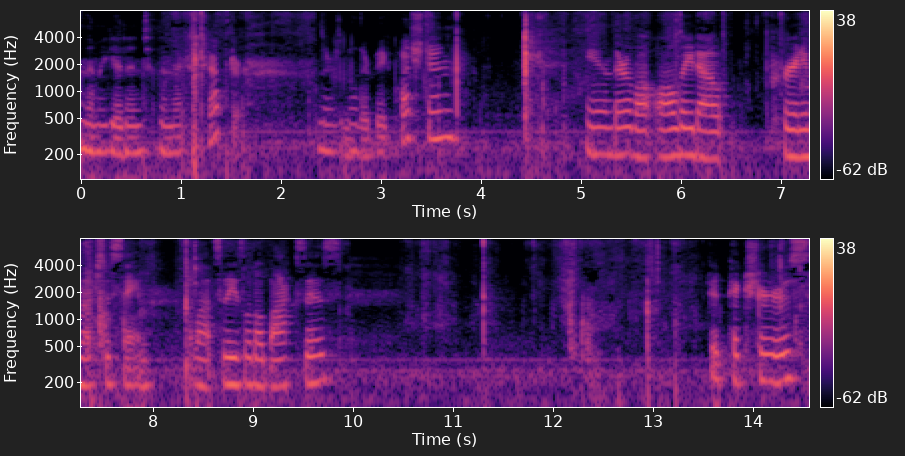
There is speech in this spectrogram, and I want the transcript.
And then we get into the next chapter. There's another big question. And they're all laid out pretty much the same. Lots of these little boxes. Good pictures.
